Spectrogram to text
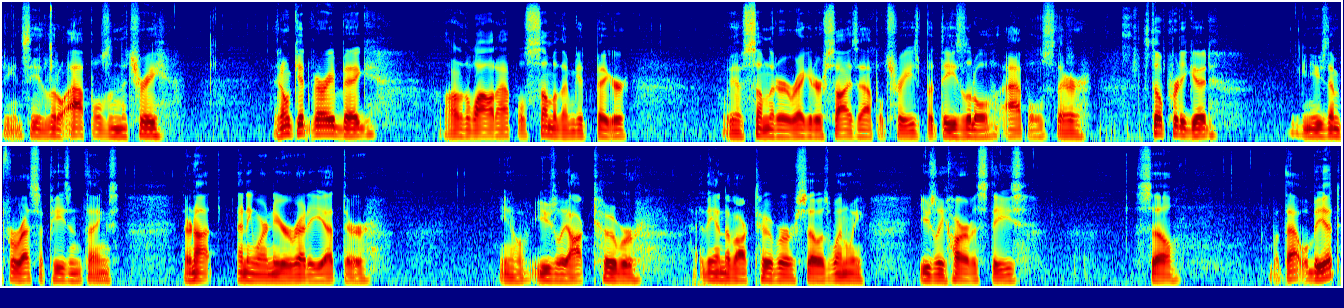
You can see the little apples in the tree. They don't get very big. A lot of the wild apples, some of them get bigger. We have some that are regular size apple trees, but these little apples, they're still pretty good. You can use them for recipes and things. They're not anywhere near ready yet. They're you know, usually October, at the end of October or so is when we usually harvest these. So, but that will be it.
